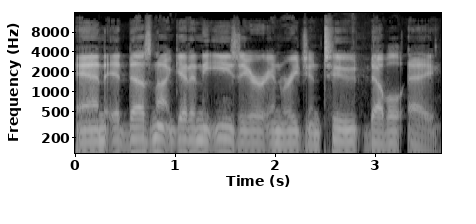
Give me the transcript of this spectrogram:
and it does not get any easier in Region 2 Double A.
